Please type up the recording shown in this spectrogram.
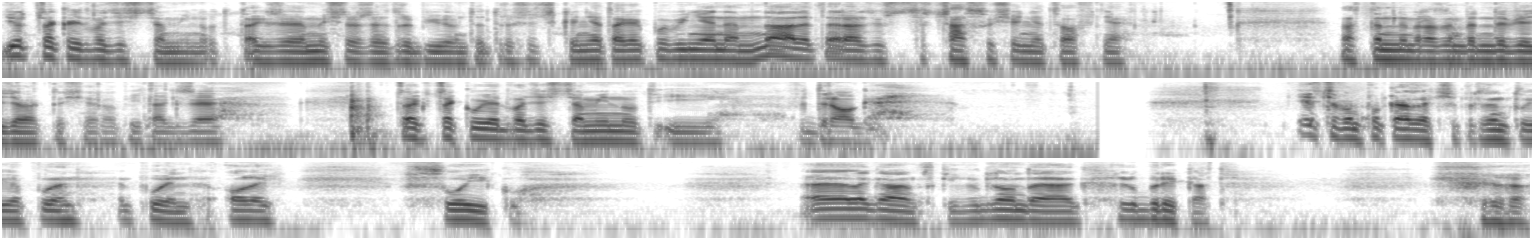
i odczekać 20 minut. Także myślę, że zrobiłem to troszeczkę nie tak jak powinienem, no ale teraz już czasu się nie cofnie. Następnym razem będę wiedział jak to się robi, także Czek, czekuję 20 minut i w drogę. Jeszcze Wam pokażę jak się prezentuje płyn, płyn olej w słoiku. Elegancki, wygląda jak lubrykat.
